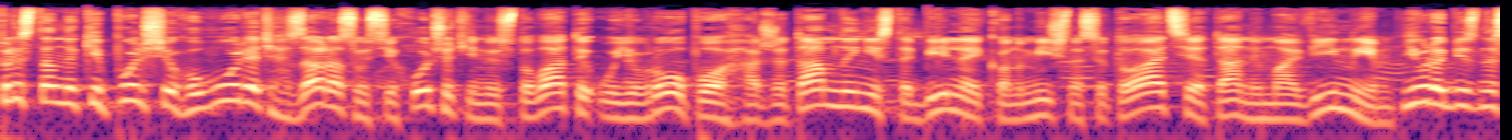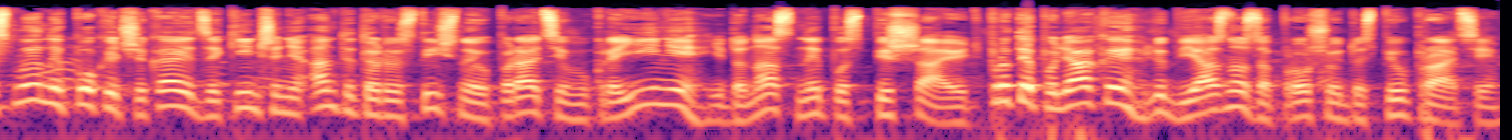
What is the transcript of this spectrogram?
Представники Польщі говорять, зараз усі хочуть інвестувати у Європу, адже там нині стабільна економічна ситуація та нема війни. Євробізнесмени поки чекають закінчення антитерористичної операції в Україні і до нас не поспішають. Проте поляки люб'язно запрошують до співпраці.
